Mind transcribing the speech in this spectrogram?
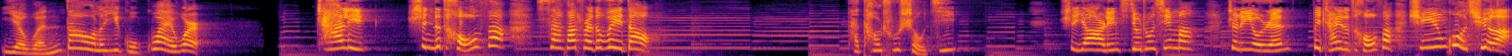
也闻到了一股怪味儿，查理。是你的头发散发出来的味道。他掏出手机，是幺二零急救中心吗？这里有人被查理的头发熏晕过去了。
